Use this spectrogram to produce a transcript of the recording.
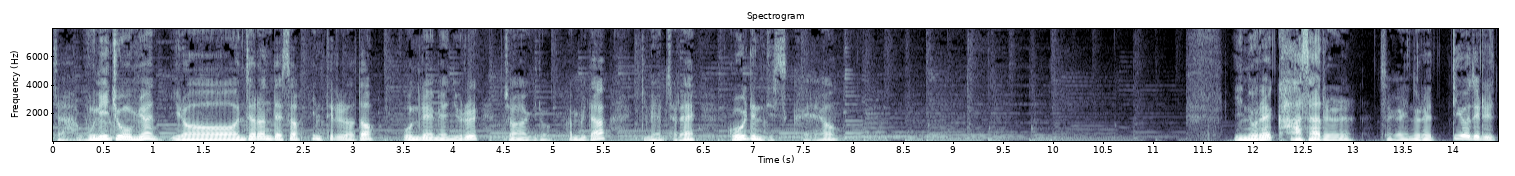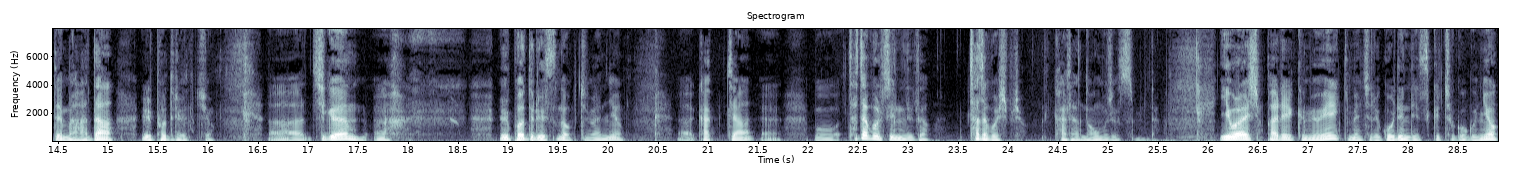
자, 운이 좋으면 이런저런 데서 힌트를 얻어 오늘의 메뉴를 정하기로 합니다. 김현철의 골든 디스크예요. 이 노래 가사를 제가 이 노래 띄워드릴 때마다 읊어드렸죠. 아, 지금 어, 읊어드릴 수는 없지만요. 어, 각자 어, 뭐 찾아볼 수 있는 데서 찾아보십시오. 가사 너무 좋습니다. 2월 18일 금요일 김현철의 골든디스크 첫 곡은요.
